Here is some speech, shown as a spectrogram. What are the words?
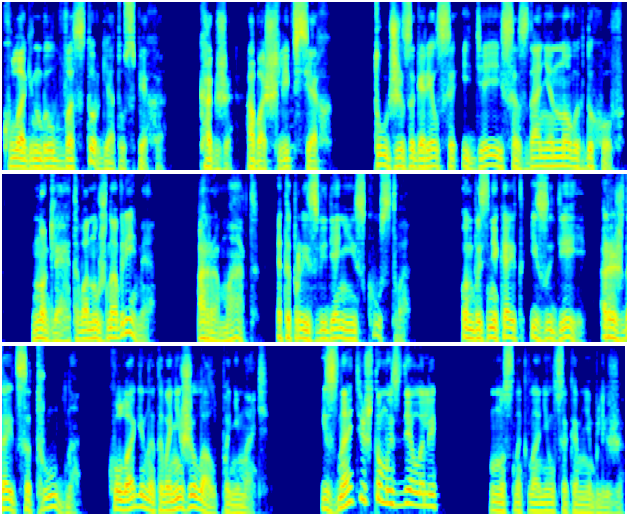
Кулагин был в восторге от успеха. Как же, обошли всех тут же загорелся идеей создания новых духов. Но для этого нужно время. Аромат — это произведение искусства. Он возникает из идеи, рождается трудно. Кулагин этого не желал понимать. И знаете, что мы сделали? Нос наклонился ко мне ближе.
